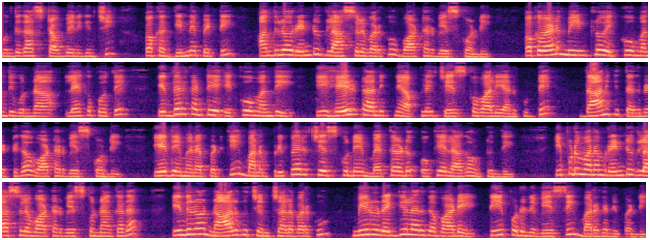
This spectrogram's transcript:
ముందుగా స్టవ్ వెలిగించి ఒక గిన్నె పెట్టి అందులో రెండు గ్లాసుల వరకు వాటర్ వేసుకోండి. ఒకవేళ మీ ఇంట్లో ఎక్కువ మంది ఉన్నా లేకపోతే ఇద్దరికంటే ఎక్కువ మంది ఈ హెయిర్ టానిక్ని అప్లై చేసుకోవాలి అనుకుంటే దానికి తగినట్టుగా వాటర్ వేసుకోండి. ఏదేమైనప్పటికీ మనం ప్రిపేర్ చేసుకునే మెథడ్ ఒకేలాగా ఉంటుంది. ఇప్పుడు మనం రెండు గ్లాసుల వాటర్ వేసుకున్నాం కదా ఇందులో నాలుగు చెంచాల వరకు మీరు రెగ్యులర్గా వాడే టీ పొడిని వేసి మరగనివ్వండి.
